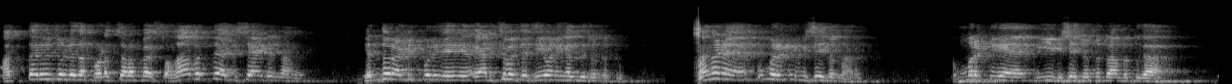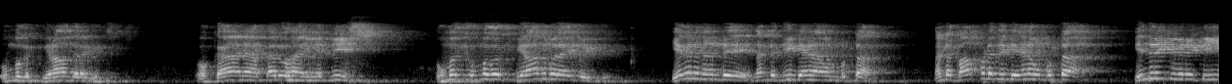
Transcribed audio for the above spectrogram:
അത്തരത്തിലുള്ള പടച്ചുറമ്പ സ്വഭാവത്തെ അതിശയായിട്ട് എന്നാണ് എന്തൊരു അടിപൊളി അടിച്ചുപൊളിച്ച ജീവൻ നിങ്ങൾ ചൊന്നിട്ടു. അങ്ങനെ ഉമ്മരട്ടി വിശേഷം എന്നാണ് ಉಮ್ಮರಟ್ಟಿಗೆ ಈ ವಿಷಯ ಚೊಂದುಟ್ಟಾಂಬತ್ತುಗ ಉಮ್ಮಗ ಪಿರಾಂದಲಗಿತ್ತು ಒಕ್ಕಾನೆ ಅಕಲುಹ ಯತೀಶ್ ഉമ്മക്ക് ഉമ്മക്ക് ഒരു പിരാന്ത് പോലെ ആയി പോയിട്ട് എങ്ങനെ നന്റെ നന്റെ ദീന്റെ എങ്ങനെ അവൻ മുട്ട നന്റെ ബാപ്പയുടെ ദീന്റെ എങ്ങനെ അവൻ മുട്ട എന്തിനേക്ക് വേണ്ടിയിട്ട് ഈ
